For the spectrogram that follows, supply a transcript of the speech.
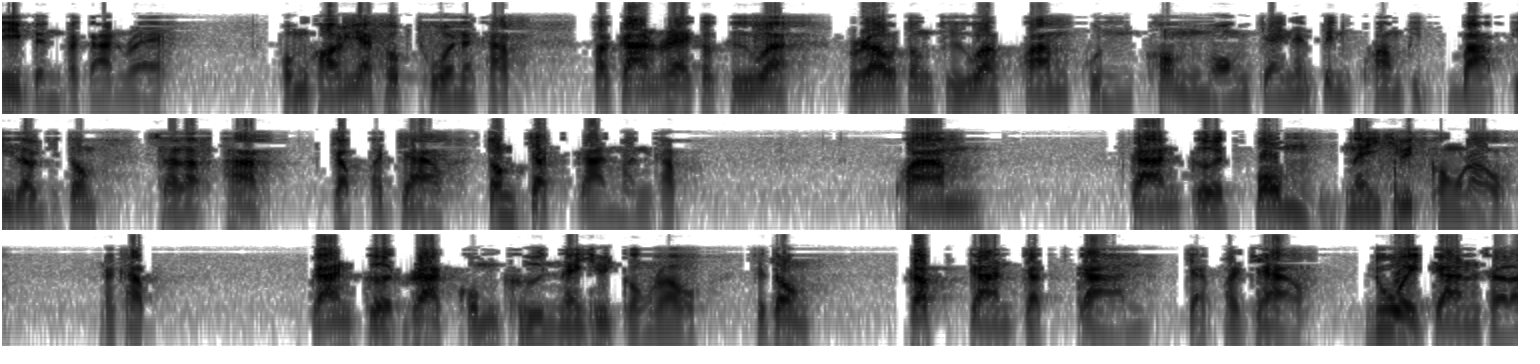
นี่เป็นประการแรก ผมขออนุญาตทบทวนนะครับ ประการแรกก็คือว่าเราต้องถือว่าความขุ่นข้องหมองใจนั้นเป็นความผิดบาปที่เราจะต้องสารภาพกับพระเจ้าต้องจัดการมันครับ ความการเกิดปมในชีวิตของเรานะครับ การเกิดรากขมขื่นในชีวิตของเรา จะต้องรับการจัดการจากพระเจ้า ด้วยการสาร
